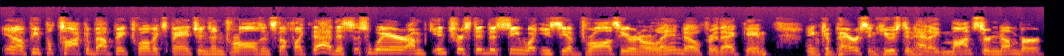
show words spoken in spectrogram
you know, people talk about Big 12 expansions and draws and stuff like that. This is where I'm interested to see what UCF draws here in Orlando for that game. In comparison, Houston had a monster number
